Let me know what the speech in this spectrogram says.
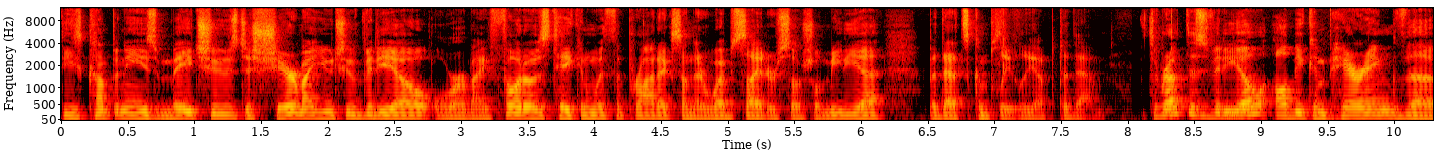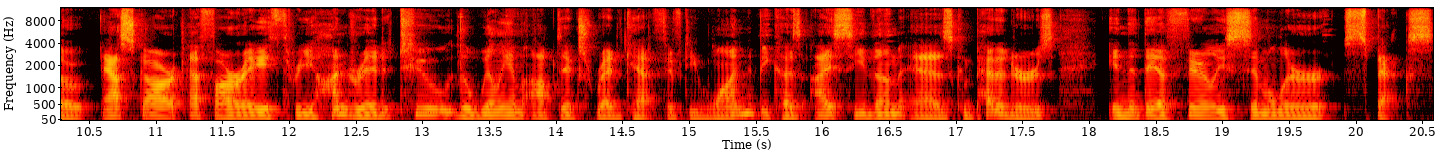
These companies may choose to share my YouTube video or my photos taken with the products on their website or social media, but that's completely up to them. Throughout this video, I'll be comparing the Askar FRA 300 to the William Optics RedCat 51 because I see them as competitors in that they have fairly similar specs.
